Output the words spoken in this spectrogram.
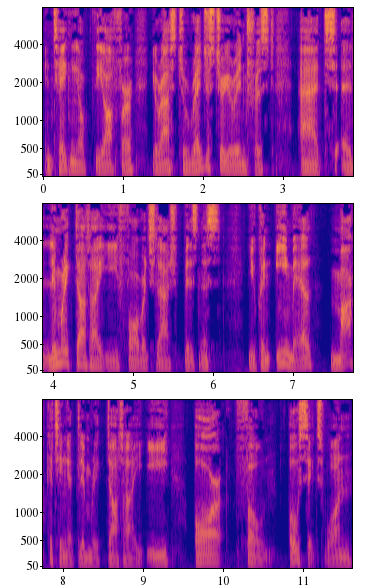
in taking up the offer, you're asked to register your interest at uh, limerick.ie forward slash business. You can email marketing at limerick.ie or phone 061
